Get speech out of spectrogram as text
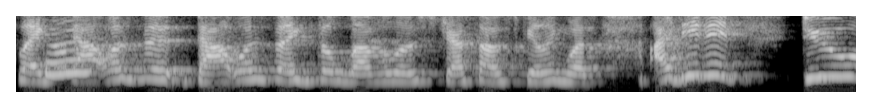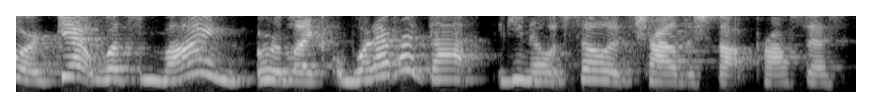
like that was the that was like the level of stress i was feeling was i didn't do or get what's mine or like whatever that you know it's so a childish thought process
